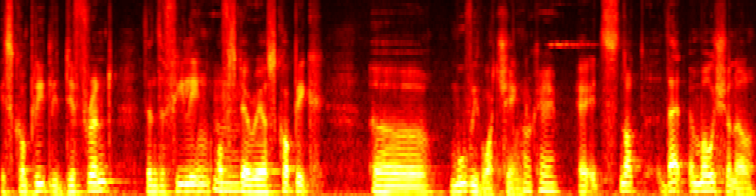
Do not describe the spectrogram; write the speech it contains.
is completely different than the feeling of Mm. stereoscopic uh, movie watching. Okay. Uh, It's not that emotional.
